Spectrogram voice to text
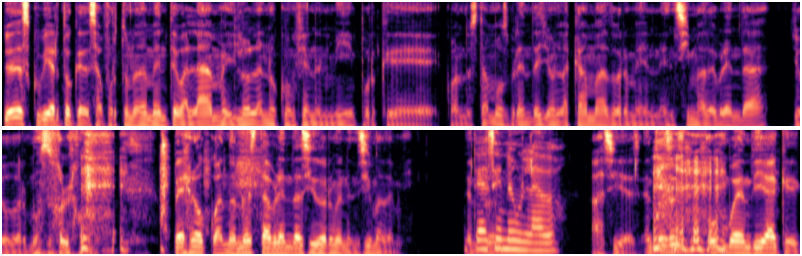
Yo he descubierto que desafortunadamente Balam y Lola no confían en mí porque cuando estamos Brenda y yo en la cama duermen encima de Brenda, yo duermo solo. Pero cuando no está Brenda sí duermen encima de mí. Te hacen a un lado. Así es. Entonces, un buen día que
